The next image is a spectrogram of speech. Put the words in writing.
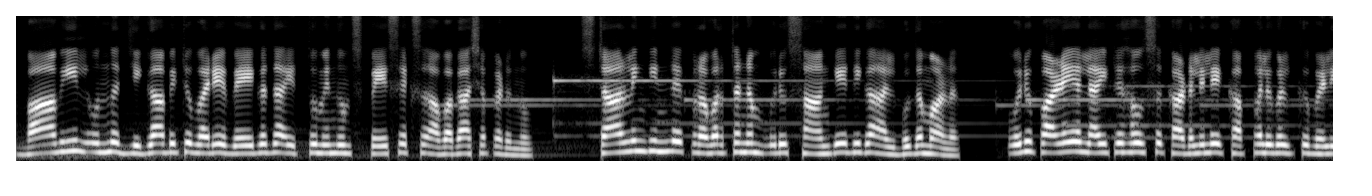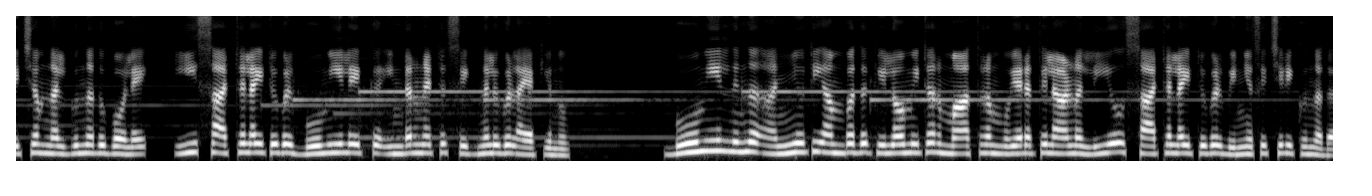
ഭാവിയിൽ ഒന്ന് ജിഗാബിറ്റ് വരെ വേഗത എത്തുമെന്നും സ്പേസ് എക്സ് അവകാശപ്പെടുന്നു. സ്റ്റാർലിങ്കിന്റെ പ്രവർത്തനം ഒരു സാങ്കേതിക അത്ഭുതമാണ്. ഒരു പഴയ ലൈറ്റ് ഹൗസ് കടലിലെ കപ്പലുകൾക്ക് വെളിച്ചം നൽകുന്നതുപോലെ ഈ സാറ്റലൈറ്റുകൾ ഭൂമിയിലേക്ക് ഇന്റർനെറ്റ് സിഗ്നലുകൾ അയക്കുന്നു ഭൂമിയിൽ നിന്ന് അഞ്ഞൂറ്റി അമ്പത് കിലോമീറ്റർ മാത്രം ഉയരത്തിലാണ് ലിയോ സാറ്റലൈറ്റുകൾ വിന്യസിച്ചിരിക്കുന്നത്.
